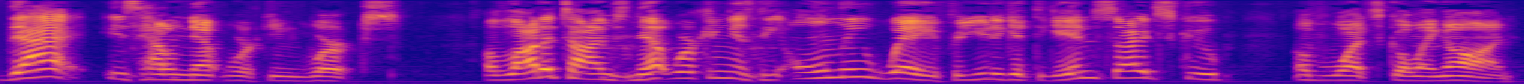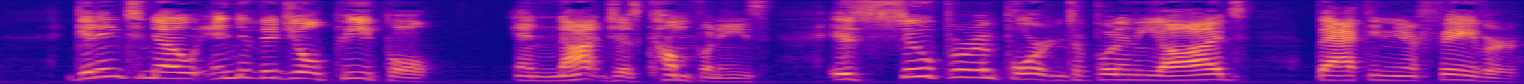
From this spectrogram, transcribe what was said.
That is how networking works. A lot of times, networking is the only way for you to get the inside scoop of what's going on. Getting to know individual people, and not just companies, is super important to putting the odds back in your favor.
